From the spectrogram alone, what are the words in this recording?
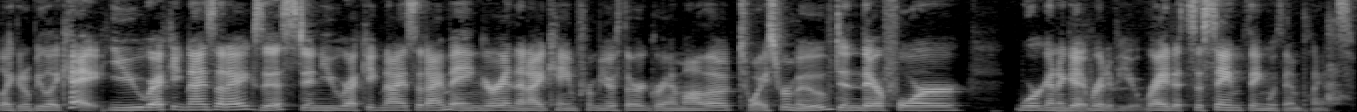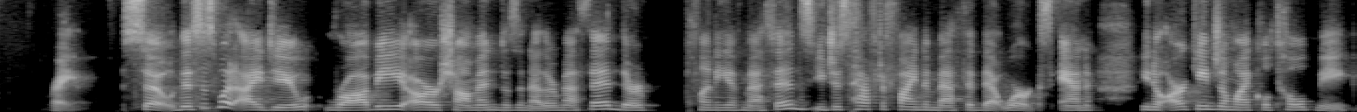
Like it'll be like, hey, you recognize that I exist and you recognize that I'm anger and that I came from your third grandmother twice removed, and therefore we're going to get rid of you, right? It's the same thing with implants. Right. So this is what I do. Robbie, our shaman, does another method. There are plenty of methods. You just have to find a method that works. And, you know, Archangel Michael told me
